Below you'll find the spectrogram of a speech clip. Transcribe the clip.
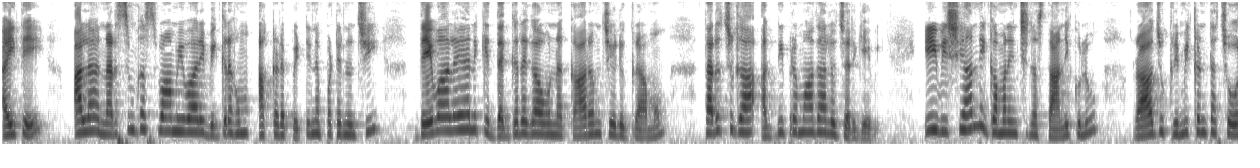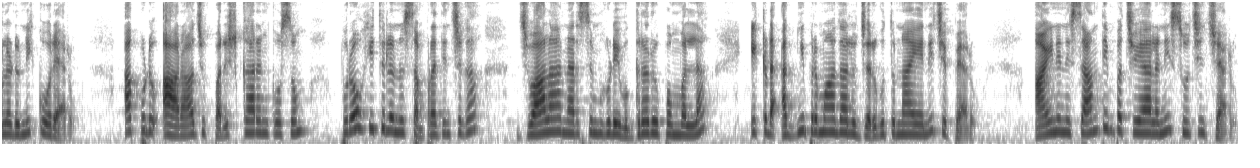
అయితే అలా నరసింహస్వామి వారి విగ్రహం అక్కడ పెట్టినప్పటి నుంచి దేవాలయానికి దగ్గరగా ఉన్న కారంచేడు గ్రామం తరచుగా అగ్ని ప్రమాదాలు జరిగేవి. ఈ విషయాన్ని గమనించిన స్థానికులు రాజు క్రిమికంఠ చోళుడిని కోరారు. అప్పుడు ఆ రాజు పరిష్కారం కోసం పురోహితులను సంప్రదించగా జ్వాలా నరసింహుడి ఉగ్రరూపం వల్ల ఇక్కడ అగ్ని ప్రమాదాలు జరుగుతున్నాయని చెప్పారు. ఆయనని శాంతింపచేయాలని సూచించారు.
